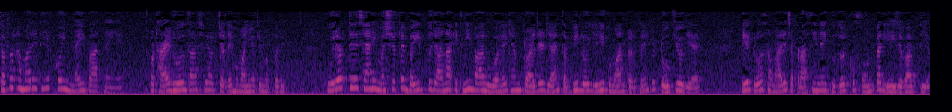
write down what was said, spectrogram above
سفر ہمارے لیے کوئی نئی بات نہیں ہے۔ اٹھائے ڈھول تاشے اور چلے ہمایوں کے مقبرے۔ پورب دیس یعنی مشرق بعید تو جانا اتنی بار ہوا ہے کہ ہم ٹوائلٹ جائیں تب بھی لوگ یہی گمان کرتے ہیں کہ ٹوکیو گیا ہے۔ ایک روز ہمارے چپڑاسی نے ایک بزرگ کو فون پر یہی جواب دیا۔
